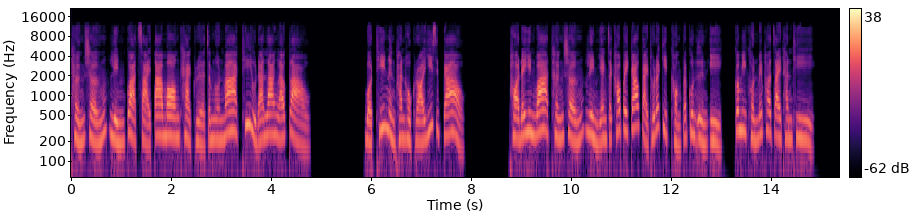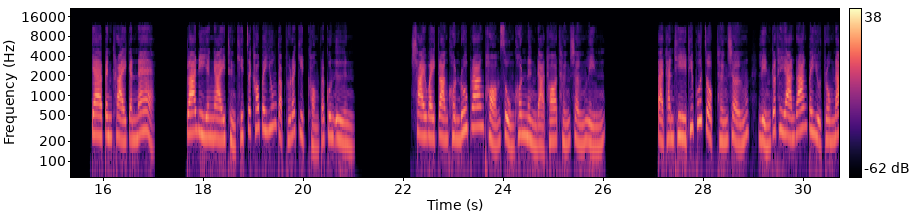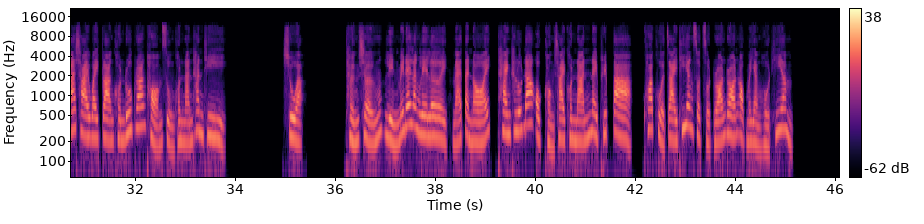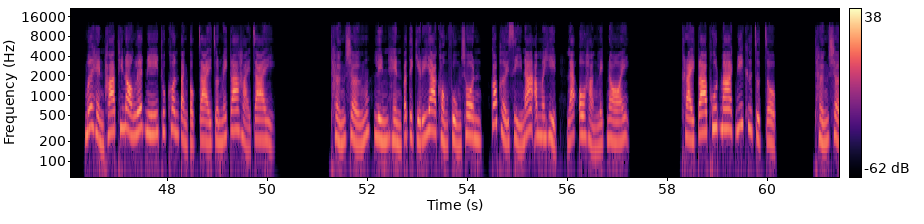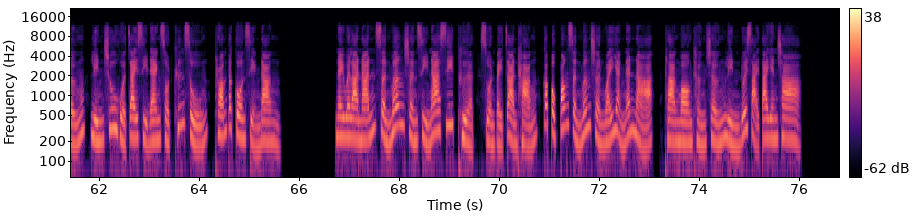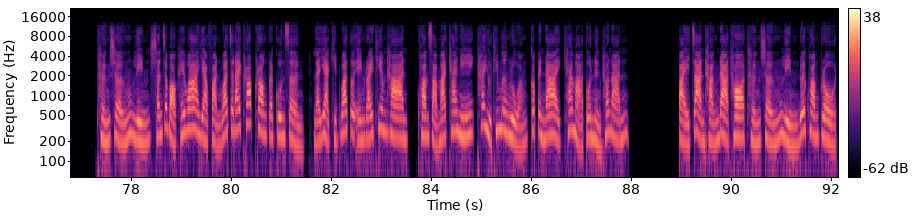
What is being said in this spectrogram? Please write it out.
เถิงเฉิง หลินกวาดสายตามองแขกเรือจำนวนมากที่อยู่ด้านล่างแล้วกล่าว บทที่ 1629 พอได้ยินว่าเถิงเฉิง หลินยังจะเข้าไปก้าวไก่ธุรกิจของตระกูลอื่นอีก ก็มีคนไม่พอใจทันที แกเป็นใครกันแน่ กล้าดียังไงถึงคิดจะเข้าไปยุ่งกับธุรกิจของตระกูลอื่น ชายวัยกลางคนรูปร่างผอมสูงคนหนึ่งด่าทอเถิงเฉิงหลิน แต่ทันทีที่พูดจบถิงเฉิง หลินก็ทะยานร่างไปอยู่ตรงหน้าชายวัยกลางคนรูปร่างผอมสูงคนนั้นทันที ชัวเถิงเฉิง หลินไม่ได้ลังเลเลย แม้แต่น้อย แทงทะลุหน้าอกของชายคนนั้นในพริบตา ควักหัวใจที่ยังสดสดร้อนร้อนออกมาอย่างโหดเหี้ยม เมื่อเห็นภาพที่นองเลือดนี้ทุกคนต่างตกใจจนไม่กล้าหายใจ เถิงเฉิง ลินเห็นปฏิกิริยาของฝูงชน ก็เผยสีหน้าอำมหิตและโอหังเล็กน้อย ใครกล้าพูดมากนี่คือจุดจบ เถิงเฉิง ลินชู่หัวใจสีแดงสดขึ้นสูง พร้อมตะโกนเสียงดัง ในเวลานั้นเซินเมิ่งเฉินสีหน้าซีดเผือด ส่วนไปจานถัง ก็ปกป้องเซินเมิ่งเฉินไว้อย่างแน่นหนา พลางมองเถิงเฉิงลินด้วยสายตาเย็นชา เถิงเฉิงหลิน ฉันจะบอกให้ว่าอย่าฝันว่าจะได้ครอบครองตระกูลเซินและอย่าคิดว่าตัวเองไร้เทียมทาน ความสามารถแค่นี้ถ้าอยู่ที่เมืองหลวงก็เป็นได้แค่หมาตัวหนึ่งเท่านั้น ไปจานถังด่าทอเถิงเฉิงหลินด้วยความโกรธ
